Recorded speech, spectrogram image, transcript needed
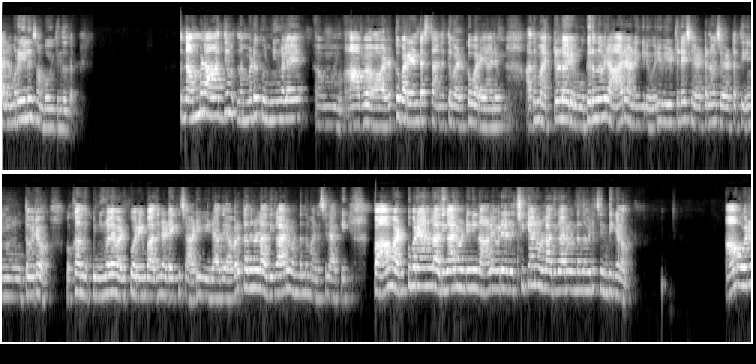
തലമുറയിലും സംഭവിക്കുന്നത്. നമ്മൾ ആദ്യം നമ്മുടെ കുഞ്ഞുങ്ങളെ വഴക്ക് പറയേണ്ട സ്ഥാനത്ത് വഴക്ക് പറയാനും അത് മറ്റുള്ളവർ മുതിർന്നവർ ആരാണെങ്കിലും ഒരു വീട്ടിലെ ചേട്ടനോ ചേട്ടത്തി മൂത്തവരോ ഒക്കെ കുഞ്ഞുങ്ങളെ വഴക്ക് പറയുമ്പോൾ അതിനിടയ്ക്ക് ചാടി വീഴാതെ അവർക്ക് അതിനുള്ള അധികാരമുണ്ടെന്ന് മനസ്സിലാക്കി. അപ്പൊ ആ വഴക്ക് പറയാനുള്ള അധികാരമുണ്ടെങ്കിൽ നാളെ അവരെ രക്ഷിക്കാനുള്ള അധികാരമുണ്ടെന്ന് അവർ ചിന്തിക്കണം. ആ ഒരു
